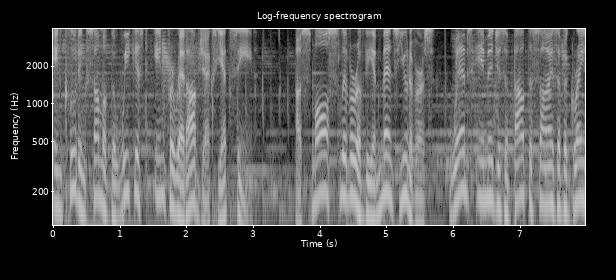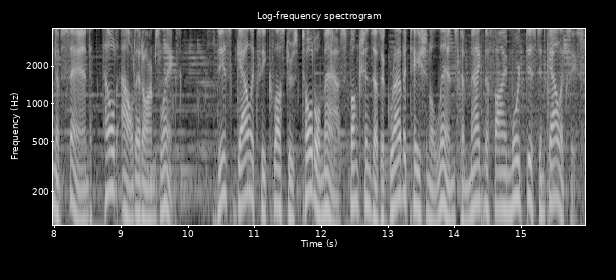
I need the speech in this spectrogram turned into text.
including some of the weakest infrared objects yet seen. A small sliver of the immense universe, Webb's image is about the size of a grain of sand held out at arm's length. This galaxy cluster's total mass functions as a gravitational lens to magnify more distant galaxies,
